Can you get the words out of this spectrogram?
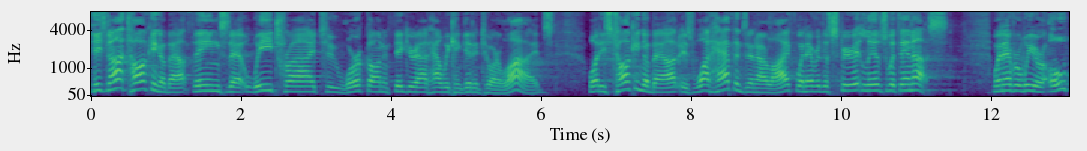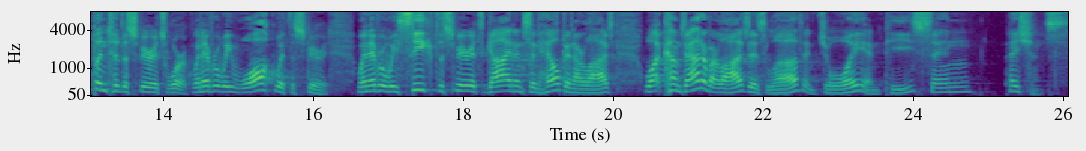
He's not talking about things that we try to work on and figure out how we can get into our lives. What he's talking about is what happens in our life whenever the Spirit lives within us. Whenever we are open to the Spirit's work, whenever we walk with the Spirit, whenever we seek the Spirit's guidance and help in our lives, what comes out of our lives is love and joy and peace and patience.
